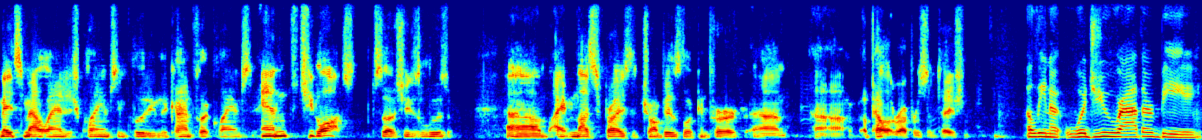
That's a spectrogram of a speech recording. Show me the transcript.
made some outlandish claims, including the conflict claims, and she lost. So she's a loser. Um, I'm not surprised that Trump is looking for um, uh, appellate representation. Alina, would you rather be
